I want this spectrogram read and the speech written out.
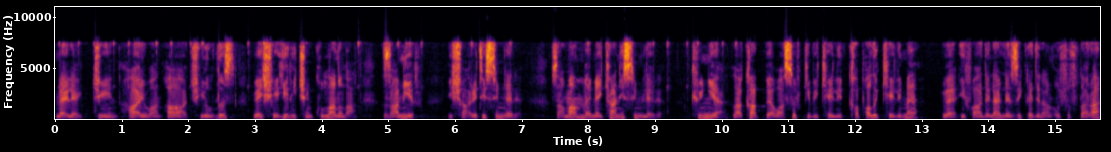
melek, cin, hayvan, ağaç, yıldız ve şehir için kullanılan zamir, işaret isimleri, zaman ve mekan isimleri, künye, lakap ve vasıf gibi keli, kapalı kelime ve ifadelerle zikredilen hususlara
